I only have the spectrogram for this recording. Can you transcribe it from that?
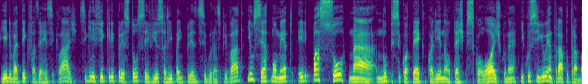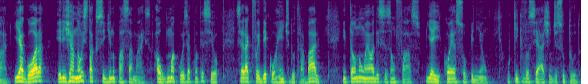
e ele vai ter que fazer a reciclagem, significa que ele prestou o serviço ali para a empresa de segurança privada e em um certo momento ele passou na, no psicotécnico ali, no teste psicológico, né? E conseguiu entrar para o trabalho. E agora ele já não está conseguindo passar mais. Alguma coisa aconteceu. Será que foi decorrente do trabalho? Então não é uma decisão fácil. E aí, qual é a sua opinião? O que, que você acha disso tudo?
